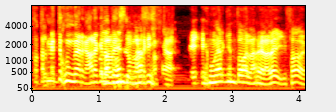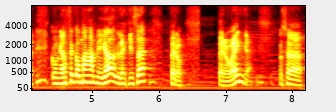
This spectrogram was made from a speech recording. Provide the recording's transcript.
Totalmente es un garga, ahora que Totalmente lo pensamos. arc, o sea, es es un arc en todas las de la ley, ¿sabes? Con gráficos más amigables, quizás. Pero, pero venga. O sea.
